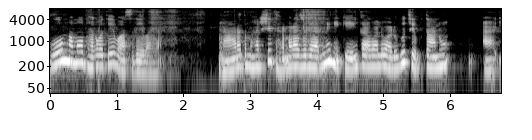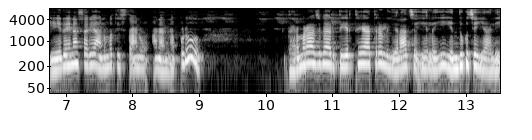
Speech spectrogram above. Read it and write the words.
ఓం నమో భగవతే వాసుదేవాయ. నారద మహర్షి ధర్మరాజు గారిని నీకేం కావాలో అడుగు చెప్తాను. ఏదైనా సరే అనుమతిస్తాను అని అన్నప్పుడు ధర్మరాజు గారు తీర్థయాత్రలు ఎలా చేయాలి ఎందుకు చేయాలి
